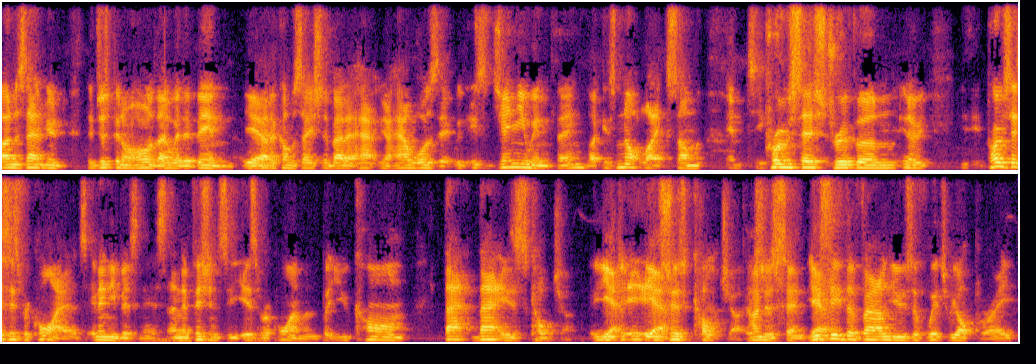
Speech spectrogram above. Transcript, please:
I understand you they've just been on holiday where they've been. We've Yeah. had a conversation about it. How you know how was it? It's a genuine thing. Like it's not like some Empty process driven. You know, process is required in any business, and efficiency is a requirement. But you can't. That that is culture. Yeah, it- yeah. it's just culture. Hundred percent. you Yeah. see the values of which we operate,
